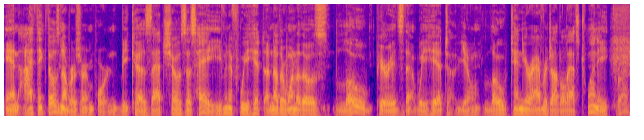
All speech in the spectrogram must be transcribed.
And I think those numbers are important because that shows us, hey, even if we hit another one of those low periods that we hit, you know, low ten year average out of the last twenty. Right.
